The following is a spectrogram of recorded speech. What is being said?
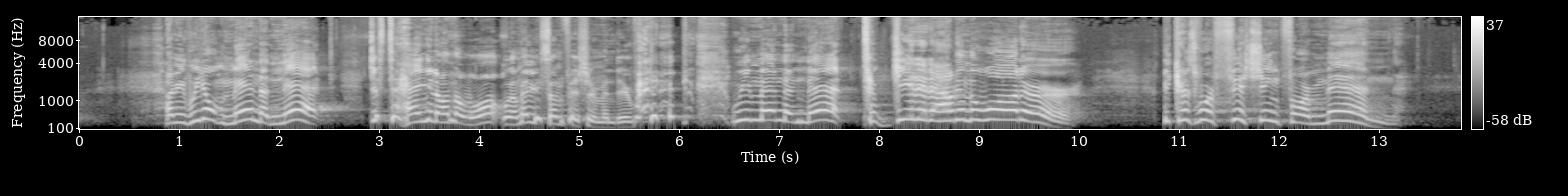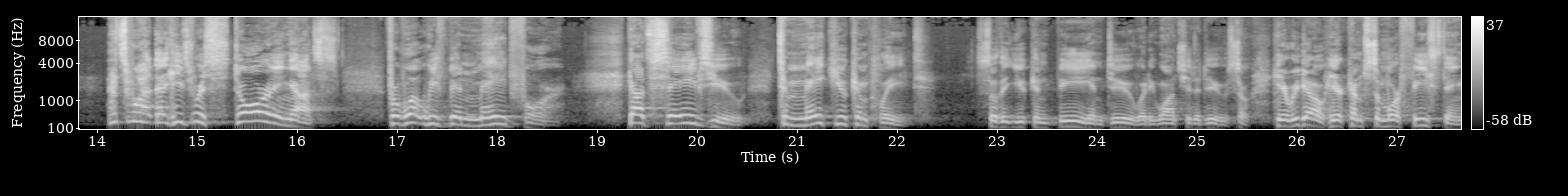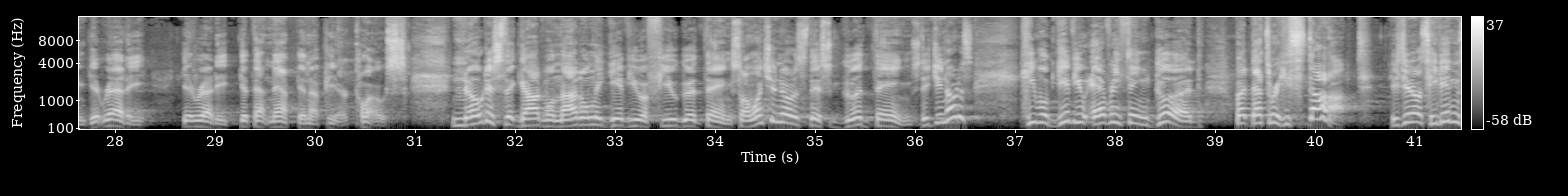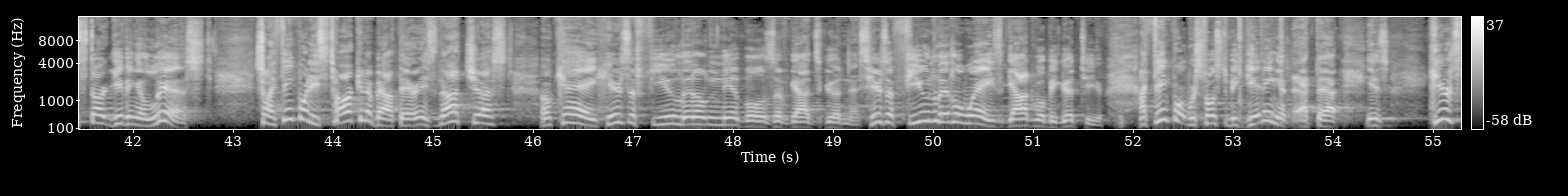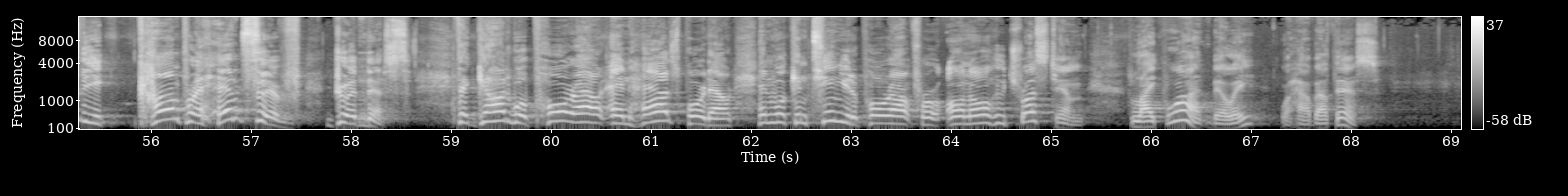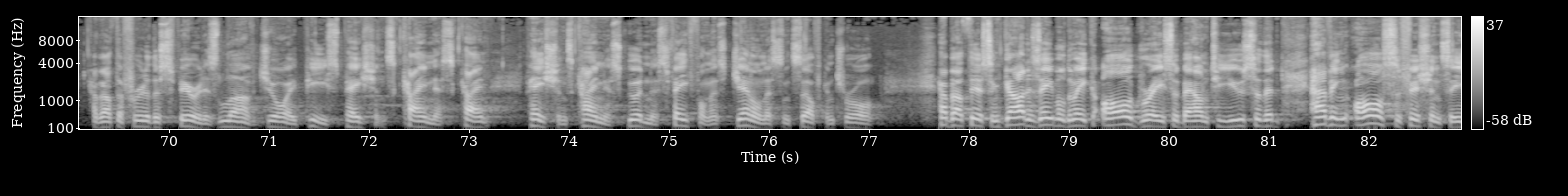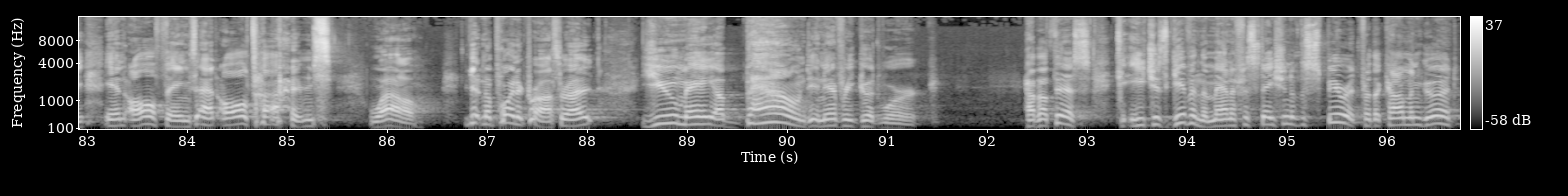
I mean, we don't mend a net just to hang it on the wall. Well, maybe some fishermen do, but we mend a net to get it out in the water because we're fishing for men. That's what that He's restoring us for what we've been made for. God saves you to make you complete so that you can be and do what he wants you to do. So here we go. Here comes some more feasting. Get ready. Get ready. Get that napkin up here close. Notice that God will not only give you a few good things. So I want you to notice this good things. Did you notice he will give you everything good, but that's where he stopped. Did you notice he didn't start giving a list? So I think what he's talking about there is not just, okay, here's a few little nibbles of God's goodness. Here's a few little ways God will be good to you. I think what we're supposed to be getting at, at that is here's the comprehensive goodness that God will pour out and has poured out and will continue to pour out for on all who trust him. Like what, Billy? Well, how about this? How about the fruit of the Spirit is love, joy, peace, patience, kindness, kind, patience, kindness, goodness, faithfulness, gentleness, and self control. How about this? And God is able to make all grace abound to you so that having all sufficiency in all things at all times, wow, getting a point across, right? You may abound in every good work. How about this? To each is given the manifestation of the Spirit for the common good.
